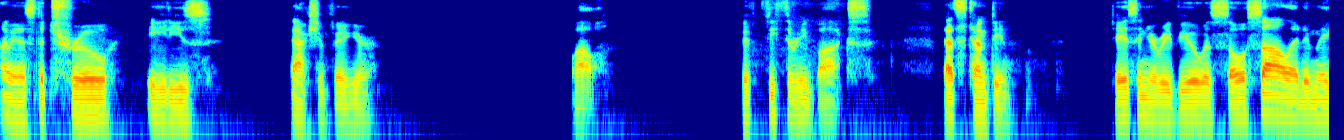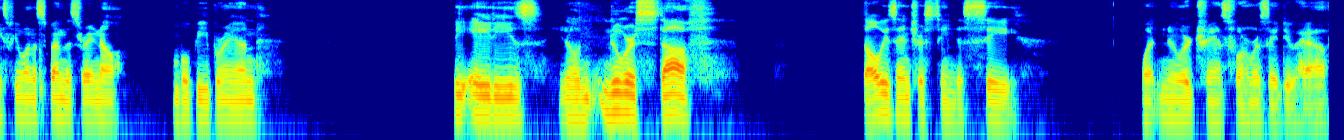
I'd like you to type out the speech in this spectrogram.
I mean, it's the true 80s action figure. Wow. 53 bucks. That's tempting. Jason, your review was so solid. It makes me want to spend this right now. Bumblebee brand. The 80s, you know, newer stuff. It's always interesting to see what newer Transformers they do have.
